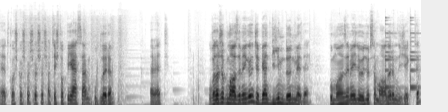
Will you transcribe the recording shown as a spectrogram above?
Evet koş koş koş koş koş. Ateş topu yersem hublarım. Evet. O kadar çok malzeme görünce bir an dilim dönmedi. Bu malzemeyle ölürsem ağlarım diyecektim.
